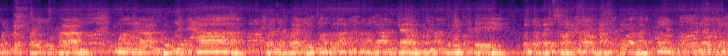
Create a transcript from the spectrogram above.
วันจะไปอยู่ข้างเมืองดานคงหมูค่าวันจะไปอยู่เมืองลานห้าดานแก้วมันมันมันมันดีวันจะไปสอนเจ้าหาตัวหลายเมืองก็จะได้เช่น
